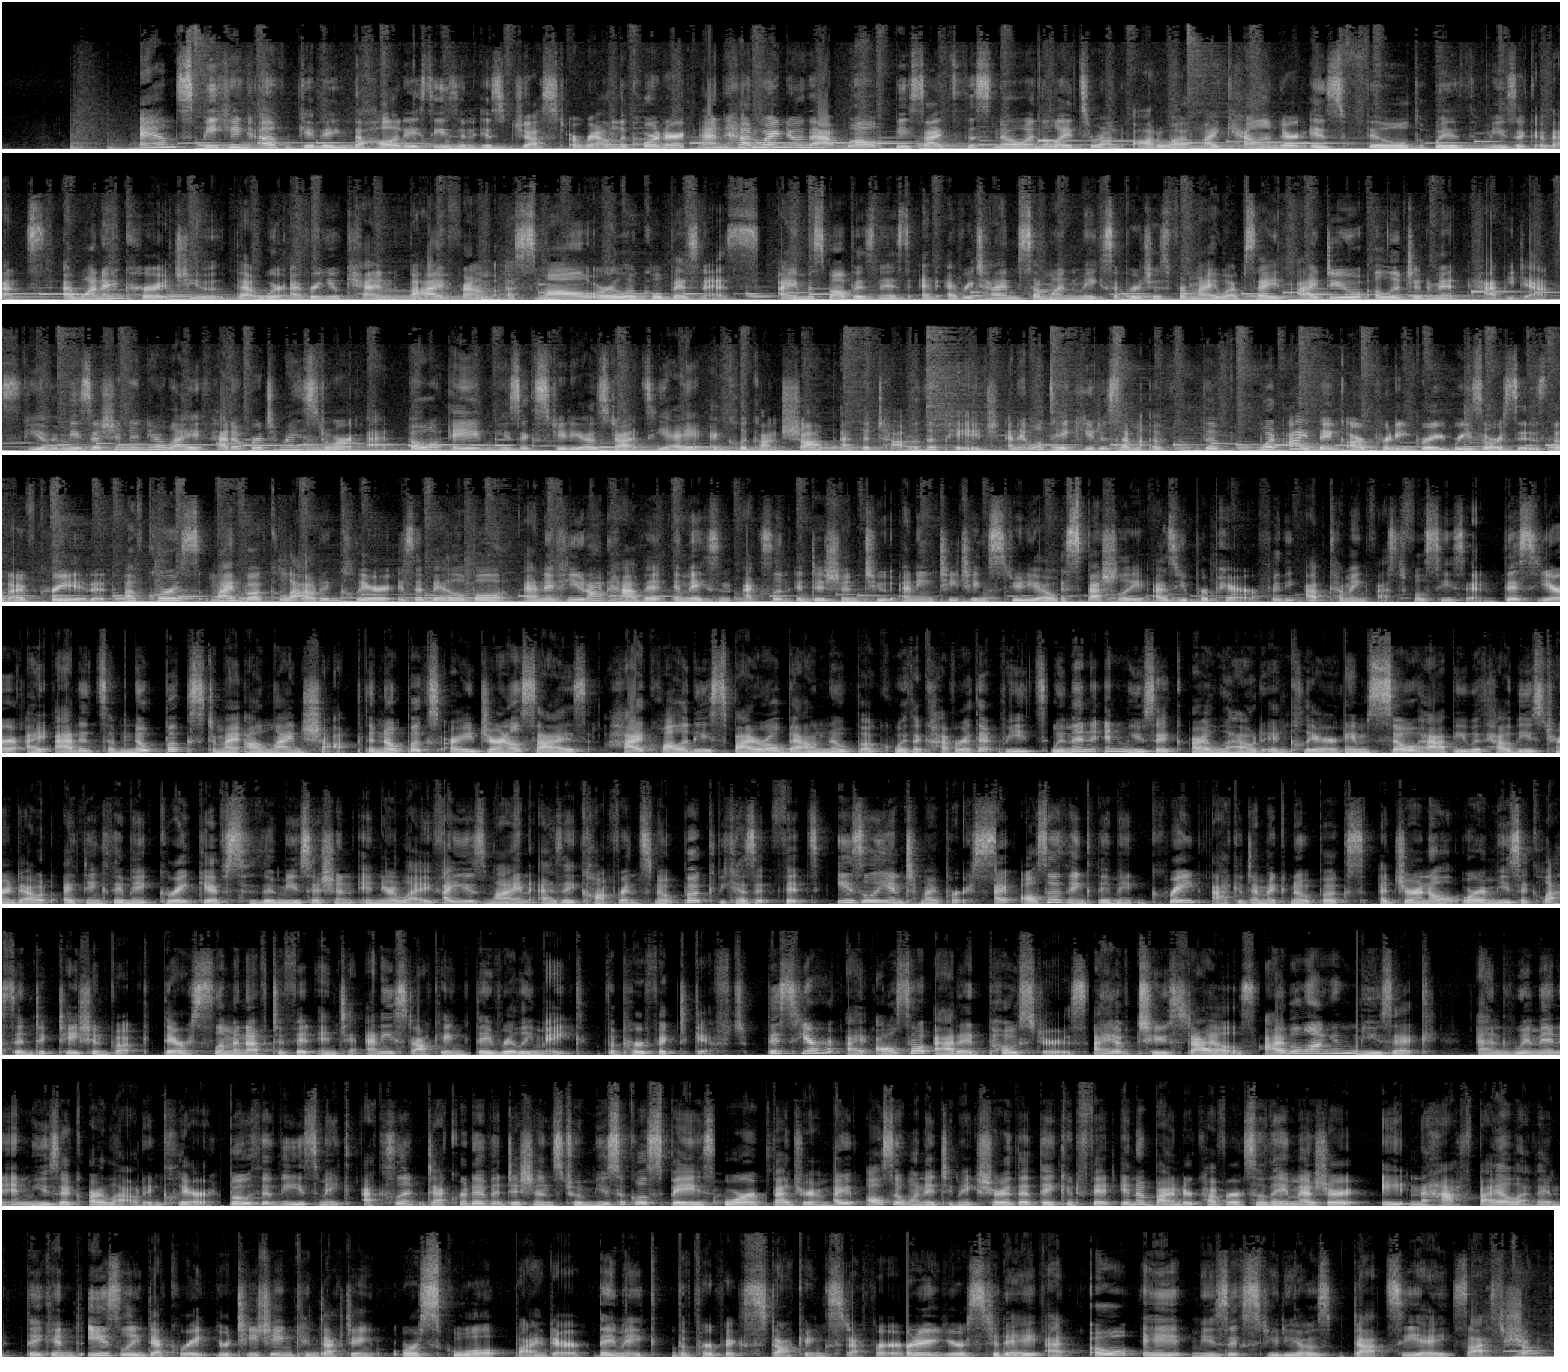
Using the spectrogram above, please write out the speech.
And speaking of giving, the holiday season is just around the corner. And how do I know that? Well, besides the snow and the lights around Ottawa, my calendar is filled with music events. I want to encourage you that wherever you can, buy from a small or a local business. I am a small business, and every time someone makes a purchase from my website, I do a legitimate happy dance. If you have a musician in your life, head over to my store at oamusicstudios.ca and click on shop at the top of the page, and it will take you to some of the what I think are pretty great resources that I've created. Of course, my book Loud and Clear is available, and if you don't have it, it makes an excellent addition to any teaching studio, especially as you prepare for the upcoming festival season. This year, I added some notebooks to my online shop. The notebooks are a journal size, high quality spiral bound notebook with a cover that reads Women in Music Are Loud and Clear. I am so happy with how these turned out. I think they make great gifts gifts to the musician in your life. I use mine as a conference notebook because it fits easily into my purse. I also think they make great academic notebooks, a journal, or a music lesson dictation book. They are slim enough to fit into any stocking. They really make the perfect gift. This year, I also added posters. I have two styles. I belong in music and Women in Music are loud and clear. Both of these make excellent decorative additions to a musical space or bedroom. I also wanted to make sure that they could fit in a binder cover, so they measure 8.5 by 11. They can easily decorate your teaching, conducting, or school binder. They make the perfect stocking stuffer. Order yours today at oamusicstudios.ca slash shop.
